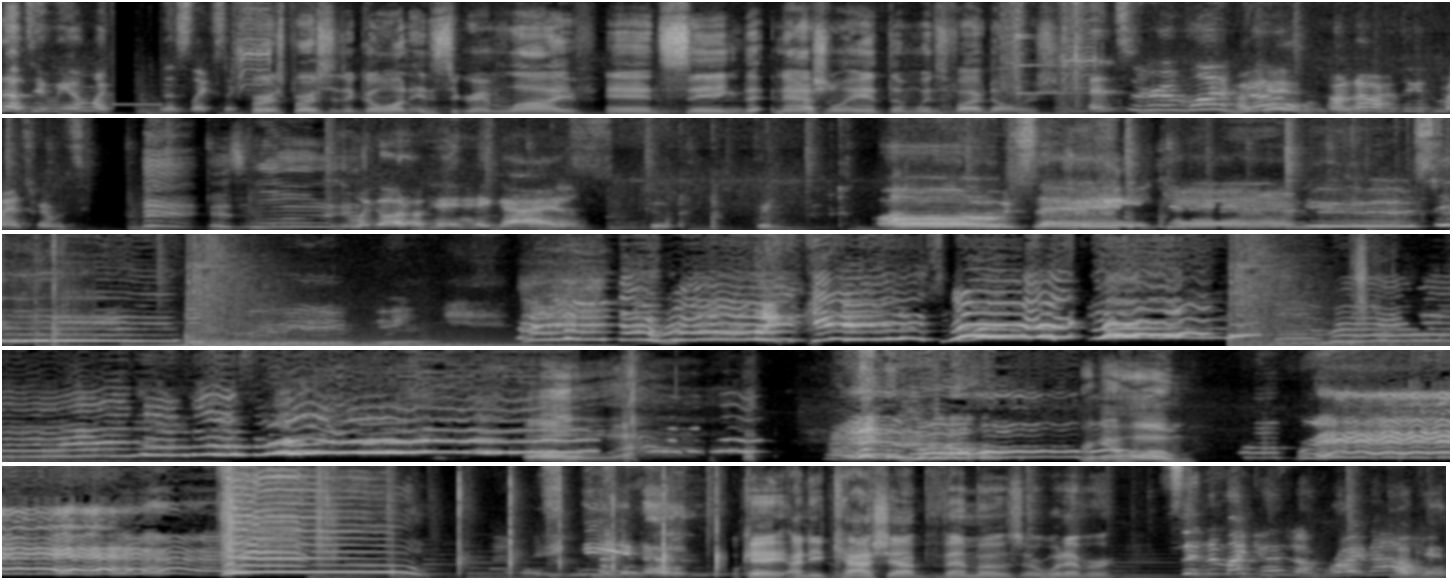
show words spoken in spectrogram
read that to me. I'm like dyslexic. First person to go on Instagram Live and sing the national anthem wins five dollars. Instagram Live, Okay. go. I don't know. I have to get to my Instagram. It's low. Oh my god. Okay. Hey guys. Two, three. Oh, Oh, say, Oh, bring it home. Okay, I need Cash App, Venmos, or whatever. Send in my cash app right now. Okay.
